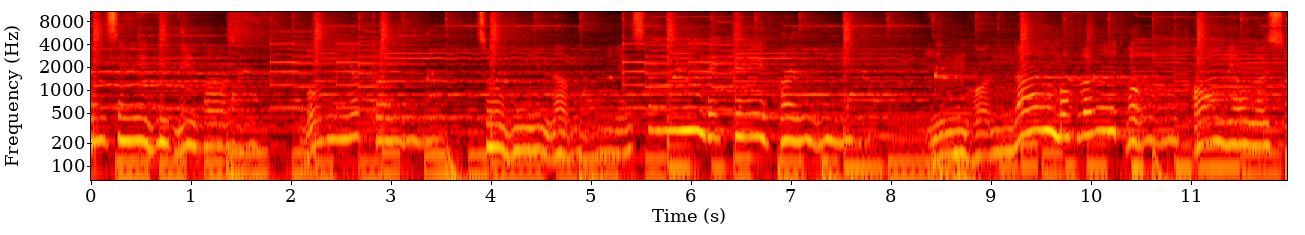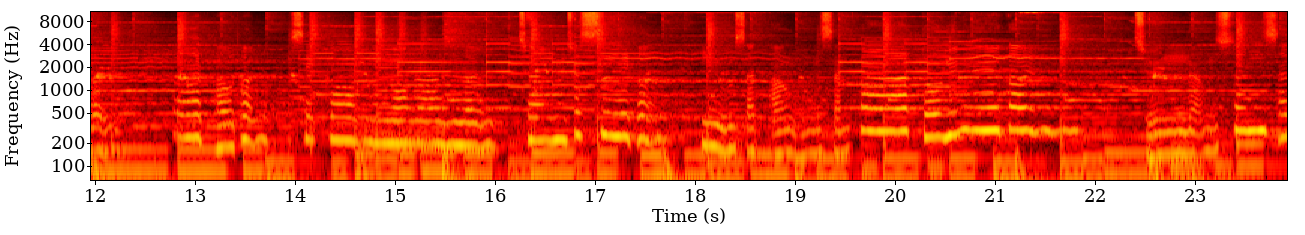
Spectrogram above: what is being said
珍惜你吧，每一句再面臨人生的唏噓。嚴寒冷漠旅途，倘有淚水，不後退，拭乾我眼淚，唱出詩句，要實行神不到語句，全能信實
